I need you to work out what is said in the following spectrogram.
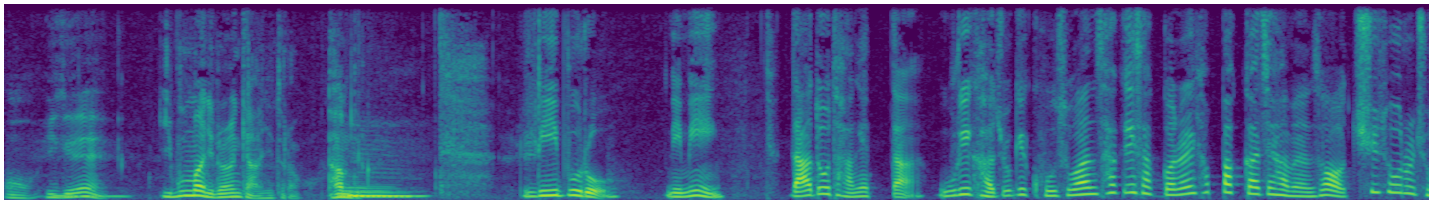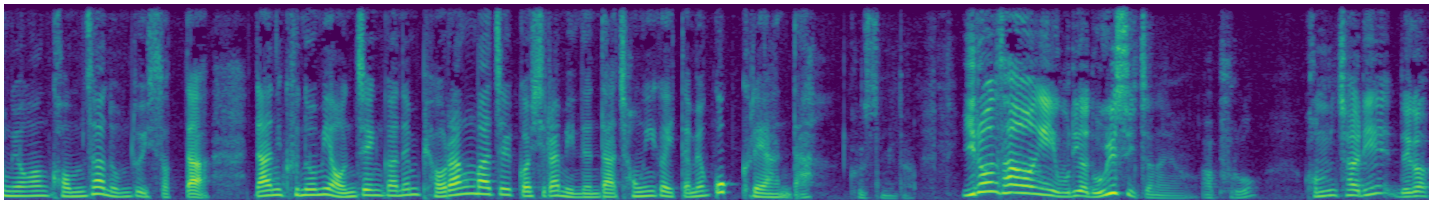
어 이게 이분만 일어난 게 아니더라고. 다음 댓글. 음. 리브로 님이 나도 당했다. 우리 가족이 고소한 사기 사건을 협박까지 하면서 취소를 종용한 검사 놈도 있었다. 난 그놈이 언젠가는 벼락 맞을 것이라 믿는다. 정의가 있다면 꼭 그래야 한다. 그렇습니다. 이런 상황이 우리가 놓일 수 있잖아요. 앞으로 검찰이 내가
